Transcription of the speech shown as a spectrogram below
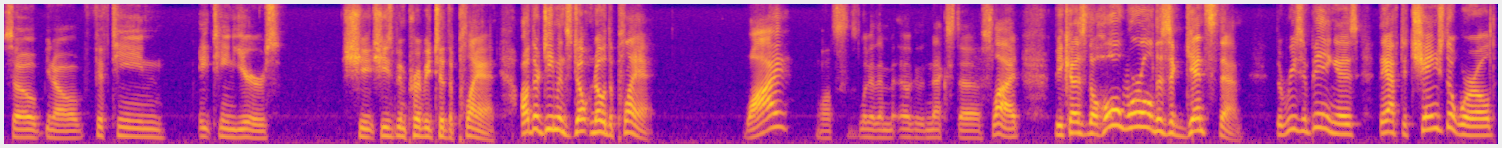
So, you know, 15, 18 years, she, she's been privy to the plan. Other demons don't know the plan. Why? Well, let's look at the, look at the next uh, slide. Because the whole world is against them. The reason being is they have to change the world,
